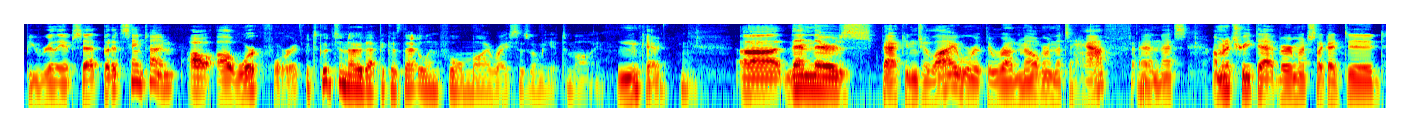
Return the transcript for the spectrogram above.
be really upset. But at the same time, I'll I'll work for it. It's good to know that because that'll inform my races when we get to mine. Okay. Uh, then there's back in July, we're at the Run Melbourne. That's a half, and that's I'm gonna treat that very much like I did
